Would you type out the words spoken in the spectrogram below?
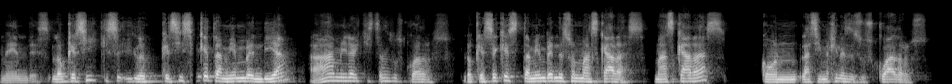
Méndez. Lo que sí, que sí- lo que sí sé que también vendía. Ah, mira, aquí están sus cuadros. Lo que sé que también vende son mascadas. Mascadas con las imágenes de sus cuadros.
